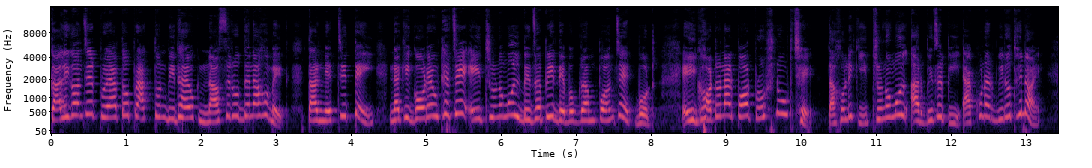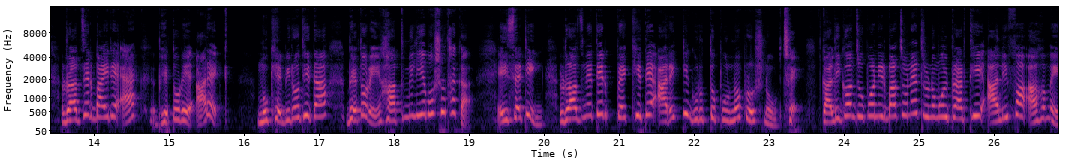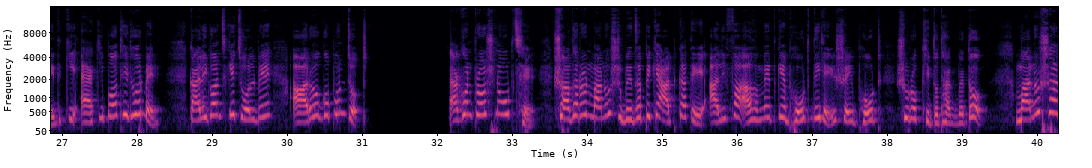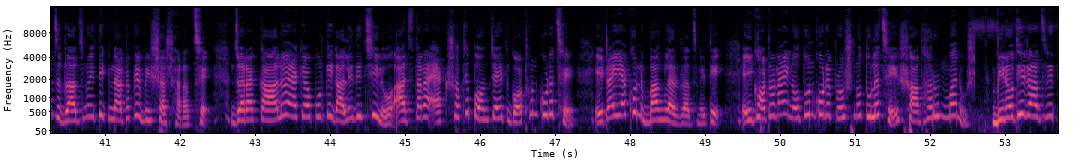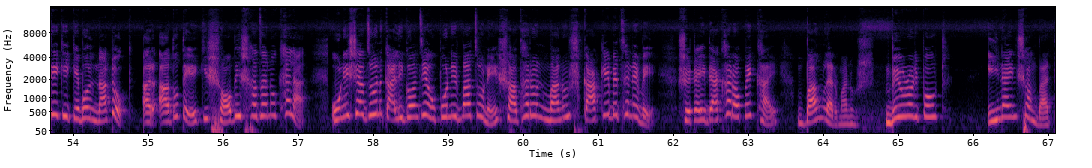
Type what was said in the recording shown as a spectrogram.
কালীগঞ্জের প্রয়াত প্রাক্তন বিধায়ক নাসির উদ্দিন আহমেদ তার নেতৃত্বেই নাকি গড়ে উঠেছে এই তৃণমূল বিজেপি দেবগ্রাম পঞ্চায়েত বোর্ড এই ঘটনার পর প্রশ্ন উঠছে, তাহলে কি তৃণমূল আর বিজেপি এখন আর বিরোধী নয়? রাজ্যের বাইরে এক, ভেতরে আরেক। মুখে বিরোধিতা, ভেতরে হাত মিলিয়ে বসে থাকা। এই সেটিং রাজনীতির প্রেক্ষিতে আরেকটি গুরুত্বপূর্ণ প্রশ্ন উঠছে। কালীগঞ্জ উপনির্বাচনে তৃণমূল প্রার্থী আলিফা আহমেদ কি একই পথই ধরবেন? কালীগঞ্জ কি চলবে আরও গোপন জোট? এখন প্রশ্ন উঠছে, সাধারণ মানুষ বিজেপিকে আটকাতে আলিফা আহমেদকে ভোট দিলে সেই ভোট সুরক্ষিত থাকবে তো? মানুষ আজ রাজনৈতিক নাটকে বিশ্বাস হারাচ্ছে। যারা কালো একে অপরকে গালি দিচ্ছিল, আজ তারা একসাথে পঞ্চায়েত গঠন করেছে। এটাই এখন বাংলার রাজনীতি। এই ঘটনায় নতুন করে প্রশ্ন তুলেছে সাধারণ মানুষ। বিরোধী রাজনীতি কি কেবল নাটক, আর আদতে কি সবই সাজানো খেলা? উনিশে জুন কালীগঞ্জে উপনির্বাচনে সাধারণ মানুষ কাকে বেছে নেবে, সেটাই দেখার অপেক্ষায় বাংলার মানুষ। ব্যুরো রিপোর্ট, ই নাইন সংবাদ।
